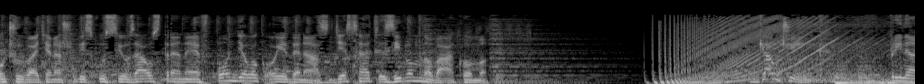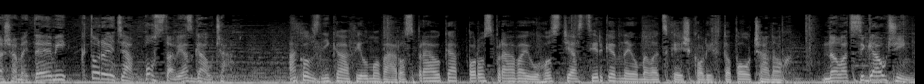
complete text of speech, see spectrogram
Počúvajte našu diskusiu zaostrené v pondelok o 11.10 s Ivom Novákom. Gaučing. Prinášame témy, ktoré ťa postavia z gauča. Ako vzniká filmová rozprávka, porozprávajú hostia z Cirkevnej umeleckej školy v Topolčanoch. Nalaď si Gaučing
